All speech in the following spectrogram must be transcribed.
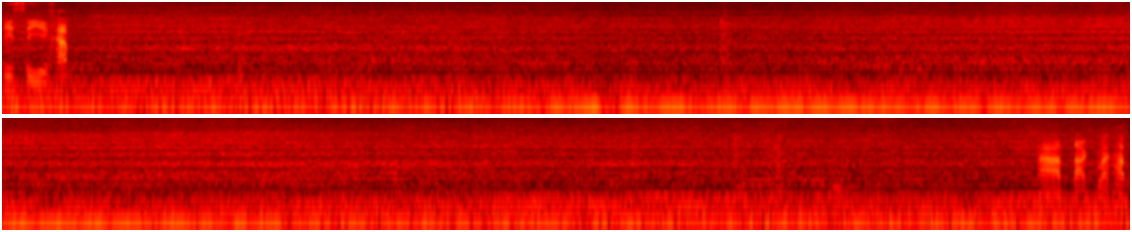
ที่สี่ครับห้าตักแล้วครับ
